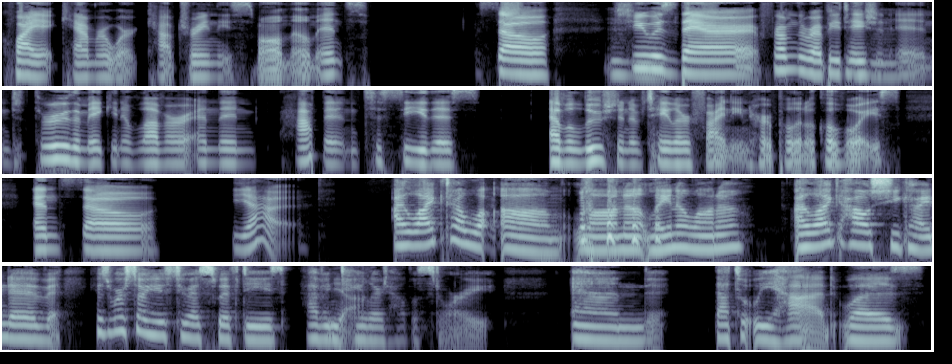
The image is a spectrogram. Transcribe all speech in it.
quiet camera work capturing these small moments. So she Mhm. was there from the reputation Mhm. end through the making of Lover and then happened to see this evolution of Taylor finding her political voice. And so, yeah. I liked how um Lana, Lena Lana. I liked how she kind of because we're so used to as Swifties having Yeah. Taylor tell the story, and that's what we had was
